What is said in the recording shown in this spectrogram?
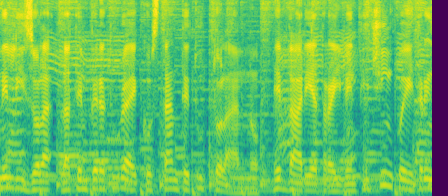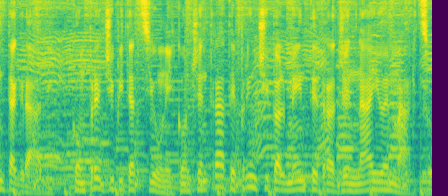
Nell'isola la temperatura è costante tutto l'anno e varia tra i 25 e i 30 gradi, con precipitazioni concentrate principalmente tra gennaio e marzo.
